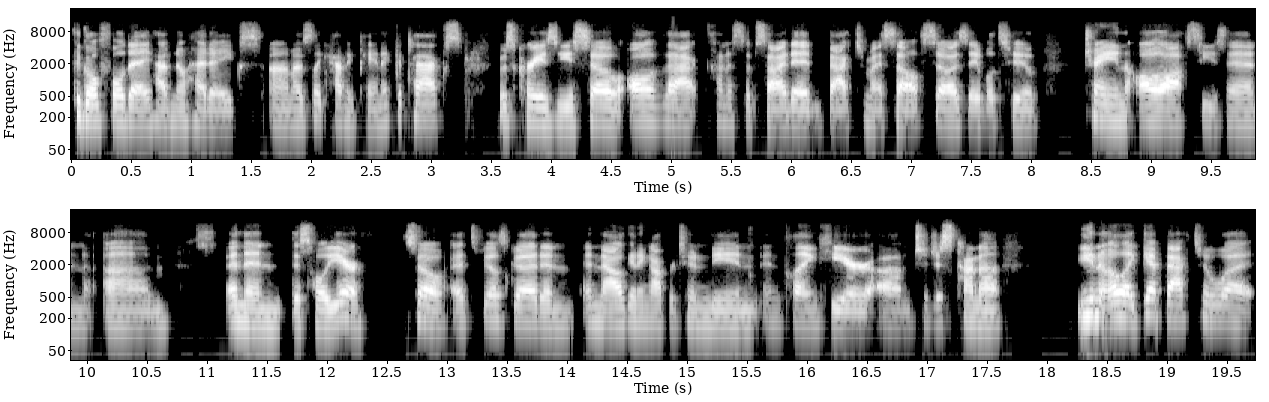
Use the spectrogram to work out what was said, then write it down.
could go full day have no headaches um i was like having panic attacks. It was crazy. So all of that kind of subsided back to myself. So i was able to train all off season um and then this whole year. So it feels good and and now getting opportunity and, and playing here um to just kind of you know like get back to what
